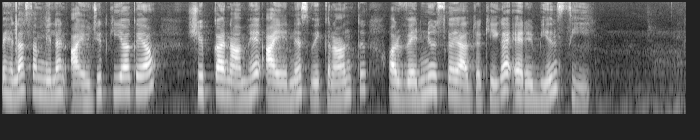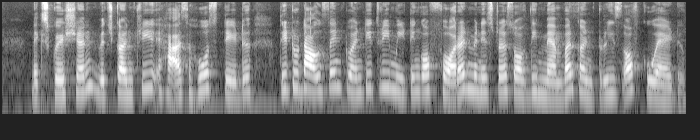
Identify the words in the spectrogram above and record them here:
पहला सम्मेलन आयोजित किया गया? शिप का नाम है आईएनएस विक्रांत, और वेन्यू इसका याद रखिएगा Arabian Sea next question which country has hosted the 2023 meeting of foreign ministers of the member countries of Quad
